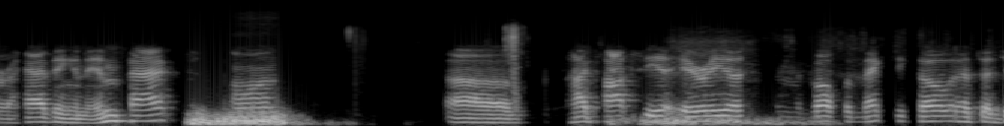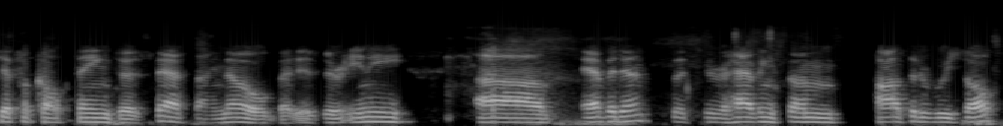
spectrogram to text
are having an impact on uh, hypoxia areas in the Gulf of Mexico? That's a difficult thing to assess, I know, but is there any uh, evidence that you're having some positive results?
